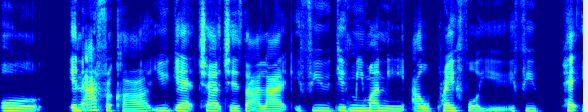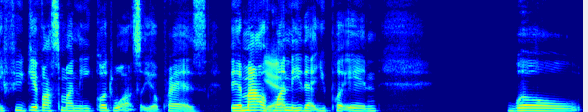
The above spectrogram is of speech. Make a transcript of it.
Or in Africa, you get churches that are like, if you give me money, I will pray for you. If you if you give us money, God will answer your prayers. The amount of Yeah. money that you put in will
